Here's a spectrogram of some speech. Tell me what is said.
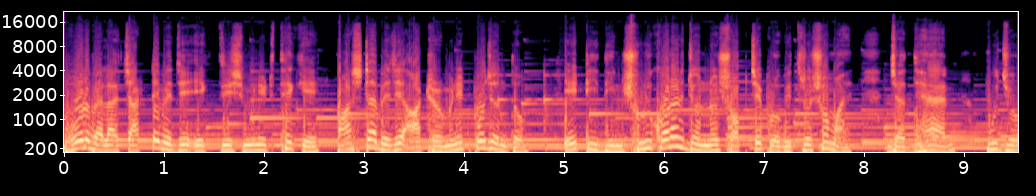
ভোরবেলা চারটে বেজে একত্রিশ মিনিট থেকে পাঁচটা বেজে আঠেরো মিনিট পর্যন্ত এটি দিন শুরু করার জন্য সবচেয়ে পবিত্র সময়, যা ধ্যান, পুজো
